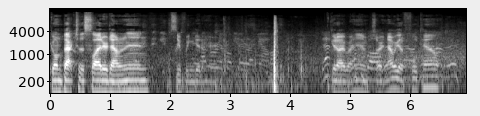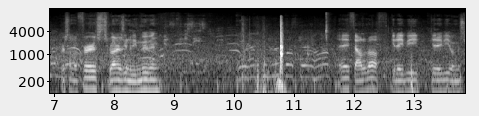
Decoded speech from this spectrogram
Going back to the slider, down and in. We'll see if we can get him here. Good eye by him. Sorry, now we got a full count. First on the first. Runner's going to be moving. Hey, fouled it off. Good AB. Good AB by Mr.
